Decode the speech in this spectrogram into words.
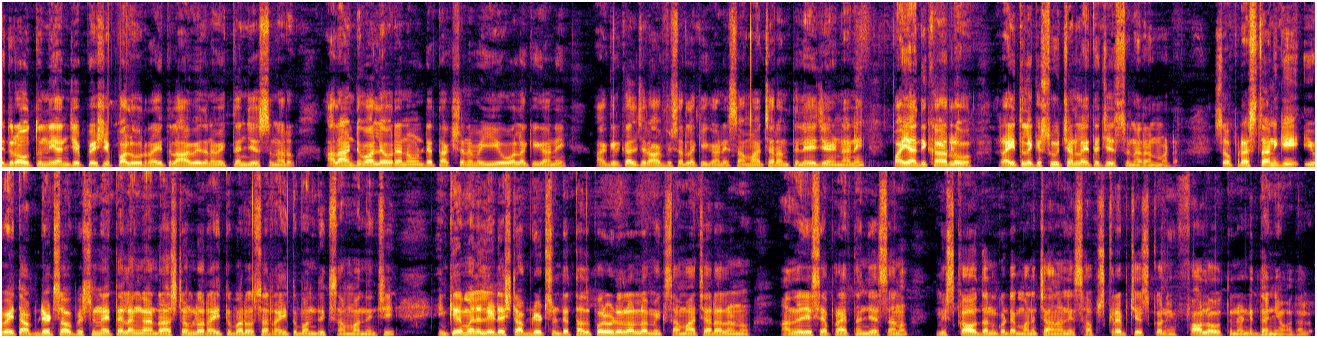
ఎదురవుతుంది అని చెప్పేసి పలువురు రైతులు ఆవేదన వ్యక్తం చేస్తున్నారు. అలాంటి వాళ్ళు ఎవరైనా ఉంటే తక్షణమే ఈఓలకి కానీ అగ్రికల్చర్ ఆఫీసర్లకి కానీ సమాచారం తెలియజేయండి అని పై అధికారులు రైతులకి సూచనలు అయితే చేస్తున్నారనమాట సో ప్రస్తుతానికి ఇవైతే అప్డేట్స్ అవుపిస్తున్నాయి. తెలంగాణ రాష్ట్రంలో రైతు భరోసా రైతు బంధుకి సంబంధించి ఇంకేమైనా లేటెస్ట్ అప్డేట్స్ ఉంటే తదుపరి వీడియోలలో మీకు సమాచారాలను అందజేసే ప్రయత్నం చేస్తాను. మిస్ కావద్దనుకుంటే మన ఛానల్ని సబ్స్క్రైబ్ చేసుకొని ఫాలో అవుతుండండి. ధన్యవాదాలు.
